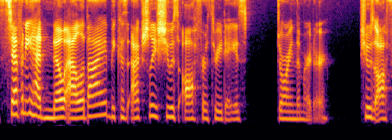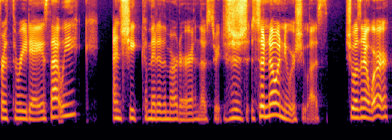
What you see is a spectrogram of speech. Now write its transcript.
Stephanie had no alibi because actually she was off for three days during the murder. She was off for three days that week, and she committed the murder in those three days. So no one knew where she was. She wasn't at work.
